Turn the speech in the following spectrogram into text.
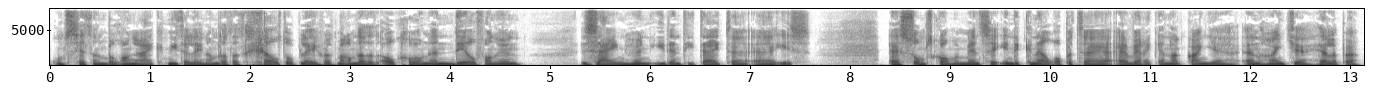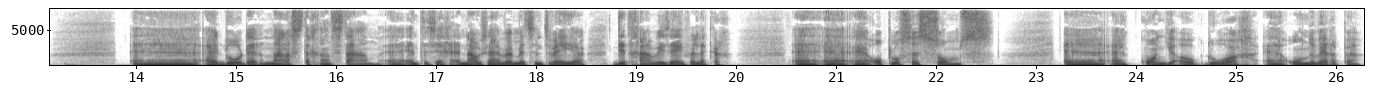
ontzettend belangrijk. Niet alleen omdat het geld oplevert, maar omdat het ook gewoon een deel van hun zijn, hun identiteit is. soms komen mensen in de knel op het werk en dan kan je een handje helpen... door ernaast te gaan staan en te zeggen... en nou zijn we met z'n tweeën, dit gaan we eens even lekker oplossen. Soms kon je ook door onderwerpen...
